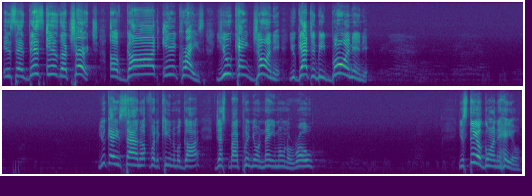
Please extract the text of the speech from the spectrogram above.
It said, This is the church of God in Christ. You can't join it, you got to be born in it. You can't sign up for the kingdom of God just by putting your name on a roll. You're still going to hell.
